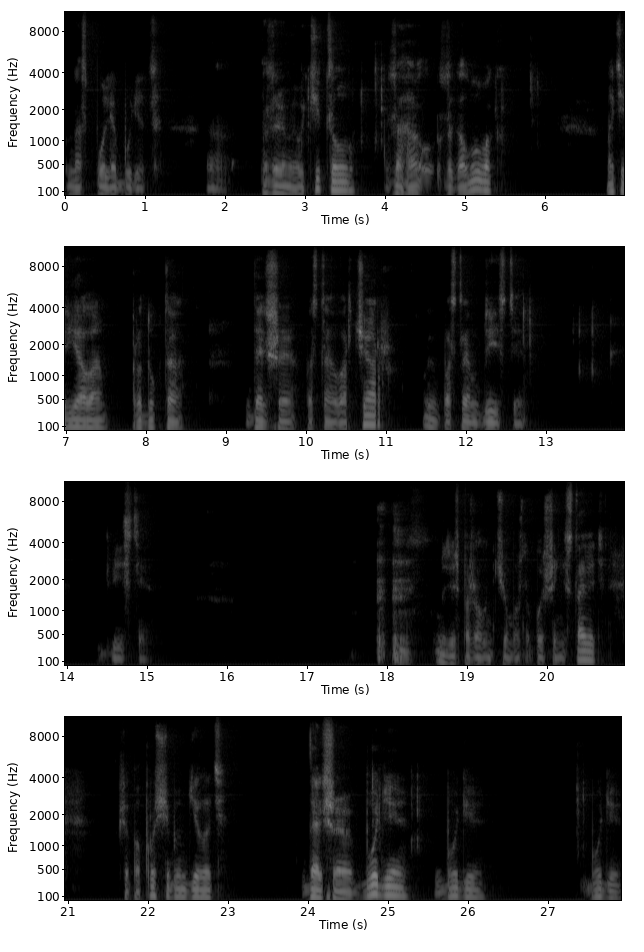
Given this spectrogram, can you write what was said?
у нас поле будет э, назовем его титул заголовок материала продукта. Дальше поставим varchar ну, поставим 200 200 ну, здесь пожалуй ничего можно больше не ставить. Все попроще будем делать. Дальше боди, боди, боди,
